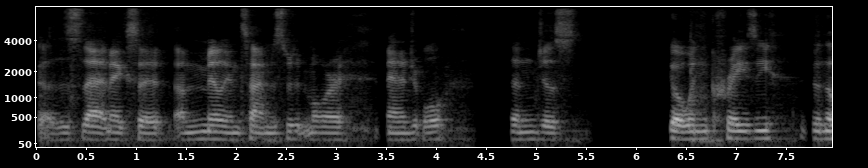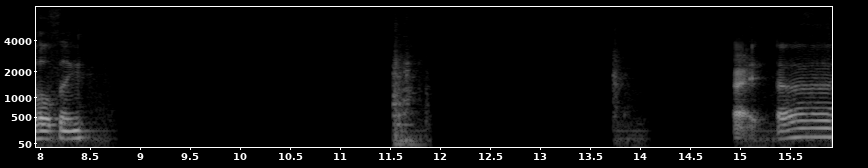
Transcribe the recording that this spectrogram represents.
because that makes it a million times more manageable than just going crazy doing the whole thing. All right. Uh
